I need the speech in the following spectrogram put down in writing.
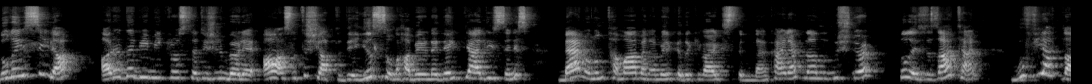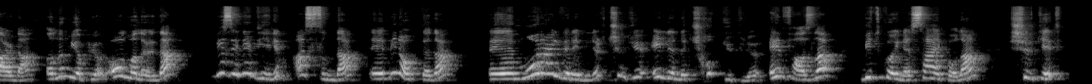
Dolayısıyla arada bir mikro stratejinin böyle aa satış yaptı diye yıl sonu haberine denk geldiyseniz ben onun tamamen Amerika'daki vergi sisteminden kaynaklandığını düşünüyorum. Dolayısıyla zaten bu fiyatlardan alım yapıyor olmaları da bize ne diyelim aslında e, bir noktada e, moral verebilir. Çünkü ellerinde çok yüklü en fazla Bitcoin'e sahip olan şirket.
